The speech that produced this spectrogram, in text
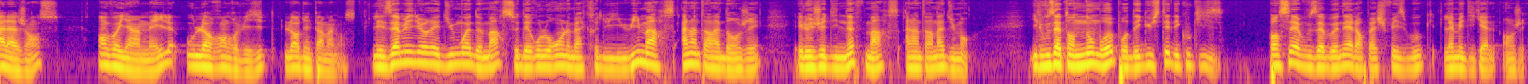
à l'agence, envoyer un mail ou leur rendre visite lors d'une permanence. Les améliorés du mois de mars se dérouleront le mercredi 8 mars à l'internat d'Angers et le jeudi 9 mars à l'internat du Mans. Ils vous attendent nombreux pour déguster des cookies. Pensez à vous abonner à leur page Facebook La Médicale Angers.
